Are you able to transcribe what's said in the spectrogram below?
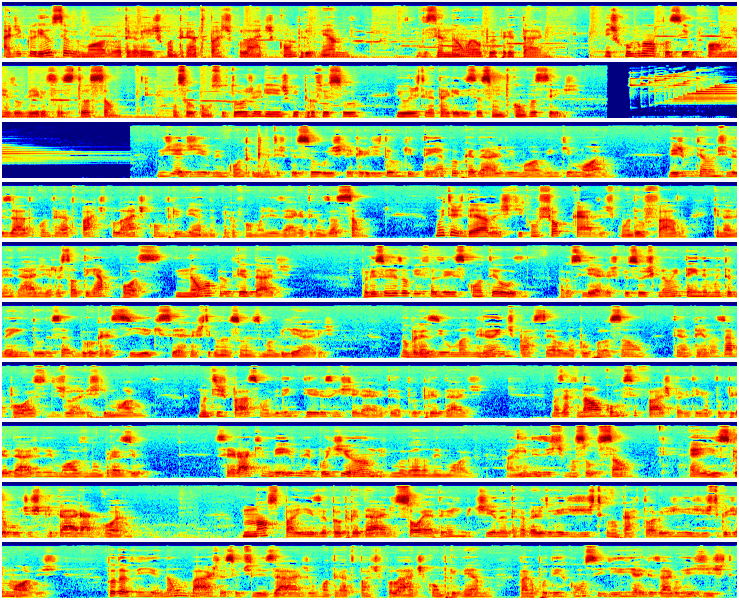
Adquirir o seu imóvel através de contrato particular de compra e venda, você não é o proprietário. Descubra uma possível forma de resolver essa situação. Eu sou consultor jurídico e professor e hoje tratarei desse assunto com vocês. No dia a dia eu encontro muitas pessoas que acreditam que têm a propriedade do imóvel em que moram, mesmo tendo utilizado o contrato particular de compra e venda para formalizar a transação. Muitas delas ficam chocadas quando eu falo que na verdade elas só têm a posse e não a propriedade. Por isso eu resolvi fazer esse conteúdo, para auxiliar as pessoas que não entendem muito bem toda essa burocracia que cerca as transações imobiliárias. No Brasil, uma grande parcela da população tem apenas a posse dos lares que moram. Muitos passam a vida inteira sem chegar a ter a propriedade. Mas afinal, como se faz para ter a propriedade do imóvel no Brasil? Será que mesmo depois de anos morando no imóvel, ainda existe uma solução? É isso que eu vou te explicar agora. No nosso país, a propriedade só é transmitida através do registro no cartório de registro de imóveis. Todavia, não basta se utilizar de um contrato particular de compra e venda para poder conseguir realizar o registro.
